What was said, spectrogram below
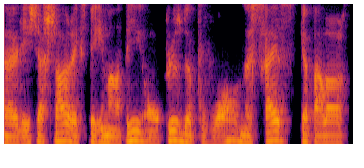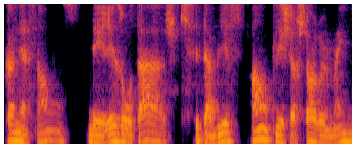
Euh, les chercheurs expérimentés ont plus de pouvoir, ne serait-ce que par leur connaissance des réseautages qui s'établissent entre les chercheurs eux-mêmes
